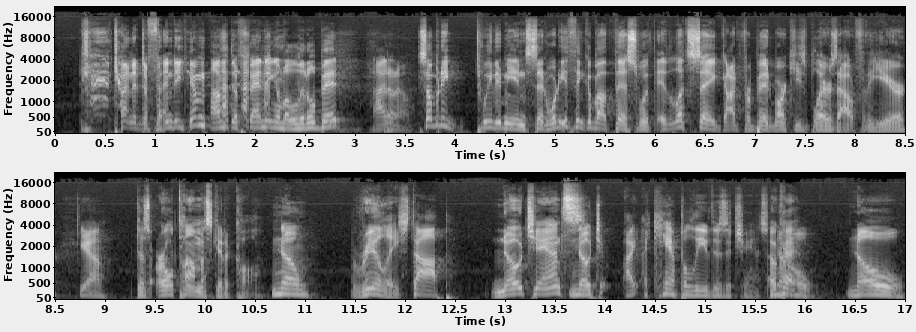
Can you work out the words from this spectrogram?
kind of defending him. I'm defending him a little bit. I don't know. Somebody tweeted me and said, "What do you think about this? With let's say, God forbid, Marquise Blair's out for the year. Yeah. Does Earl Thomas get a call? No. Really? Stop. No chance. No, ch- I, I can't believe there's a chance. Okay. No, no.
